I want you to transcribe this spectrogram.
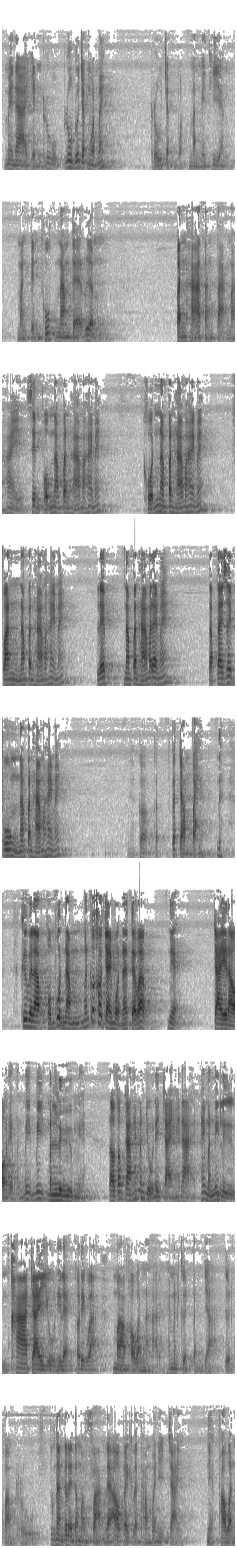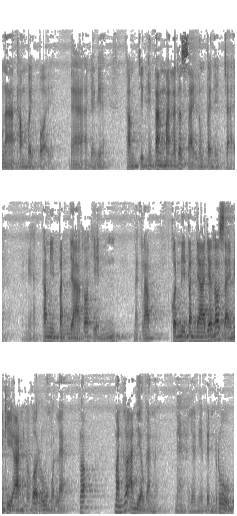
ไม่ได้ เห็นรูป รูปรู้จักหมดไหม รู้จักหมด มันไม่เที่ยง มันเป็นทุกข์นำแต่เรื่องปัญหาต่างๆ มาให้ เส้นผมนำปัญหามาให้ไหม ขนนำปัญหามาให้ไหม ฟันนำปัญหามาให้ไหม เล็บนำปัญหามาได้ไหม ตับไตไส้พุงนำปัญหามาให้ไหมก็ก็ก็จำไป คือเวลาผมพูดนำมันก็เข้าใจหมดนะ แต่ว่าเนี่ย ใจเราเนี่ยมันไม่ไม่มันลืมไงเราต้องการให้มันอยู่ในใจให้ได้ ให้มันไม่ลืมคาใจอยู่นี่แหละเขาเรียกว่ามาภาวนาแหละให้มันเกิดปัญญาเกิดความรู้ ทุกท่านก็เลยต้องมาฟังและเอาไปกระทำไว้ในใจ เนี่ยภาวนาทำบ่อยๆนะอย่างเนี้ยทำจิตให้ตั้งมั่นแล้วก็ใส่ลงไปในใจอย่างเนี้ยถ้ามีปัญญาก็เห็นนะครับ คนมีปัญญาเยอะเขาใส่ไม่กี่อันเขาก็รู้หมดแล้วเพราะมันก็อันเดียวกันนะอย่างนี้เป็นรูป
